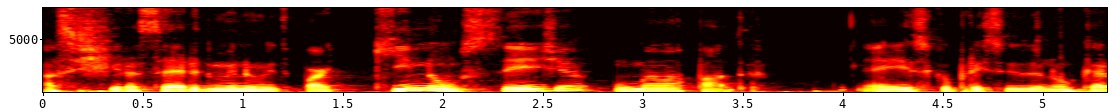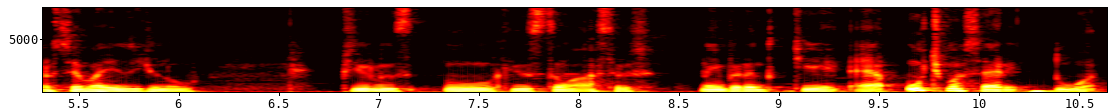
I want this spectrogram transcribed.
assistir a série do Minute Park que não seja uma lapada. É isso que eu preciso, eu não quero ser varrido de novo pelos Houston Astros Lembrando que é a última série do ano.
